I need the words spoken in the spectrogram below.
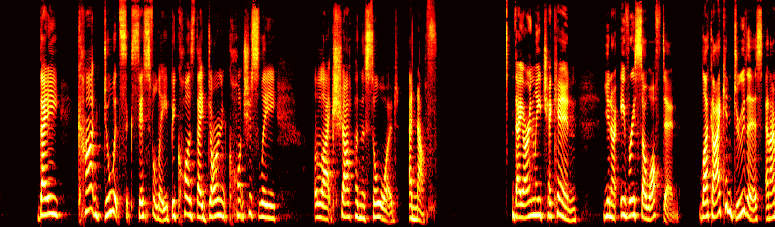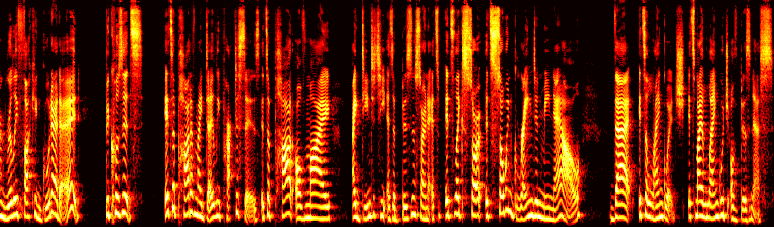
they can't do it successfully because they don't consciously like sharpen the sword enough. They only check in, you know, every so often. Like I can do this and I'm really fucking good at it because it's it's a part of my daily practices. It's a part of my identity as a business owner. It's it's like so it's so ingrained in me now that it's a language. It's my language of business.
